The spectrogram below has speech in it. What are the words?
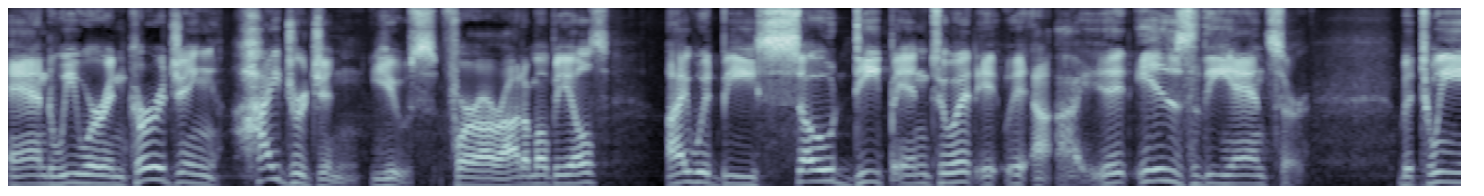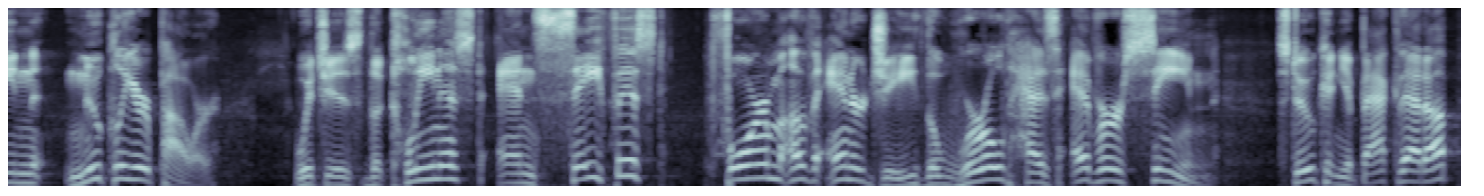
and we were encouraging hydrogen use for our automobiles, I would be so deep into it. It, it, uh, it is the answer between nuclear power, which is the cleanest and safest form of energy the world has ever seen. Stu, can you back that up?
